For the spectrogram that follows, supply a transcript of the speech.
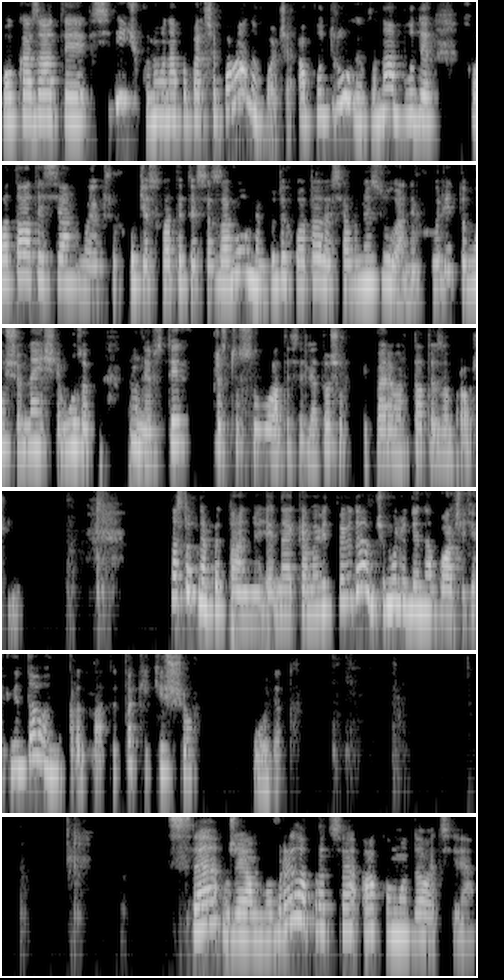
показати свічку, ну вона, по-перше, погано бачить, а по-друге, вона буде хвататися, ну, якщо хоче схватитися за вогник, буде хвататися внизу, а не вгорі, тому що в неї ще мозок ну, не встиг пристосуватися для того, щоб перевертати зображення. Наступне питання, на яке ми відповідаємо, чому людина бачить як віддалені предмети, так і ті, що поряд. Це, вже я вам говорила про це, акомодація.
